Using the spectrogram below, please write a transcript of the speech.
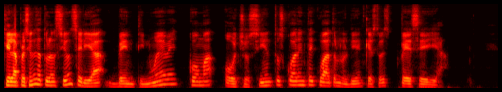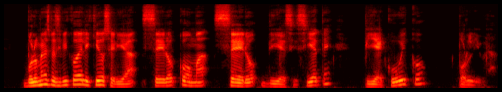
que la presión de saturación sería 29,844, no olviden que esto es PCIA. Volumen específico de líquido sería 0,017 pie cúbico por libra.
